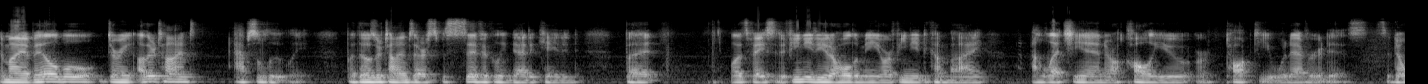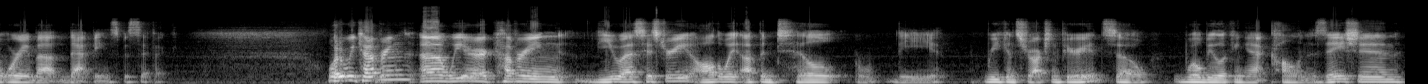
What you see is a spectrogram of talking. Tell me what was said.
Am I available during other times? Absolutely. But those are times that are specifically dedicated. But let's face it, if you need to get a hold of me or if you need to come by, I'll let you in or I'll call you or talk to you, whatever it is. So don't worry about that being specific. What are we covering? Uh, we are covering U.S. history all the way up until the Reconstruction period. So we'll be looking at colonization,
